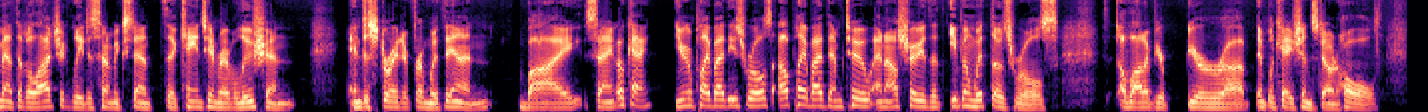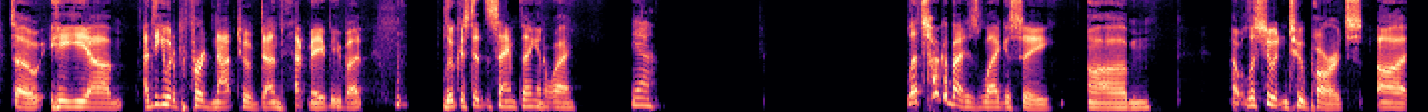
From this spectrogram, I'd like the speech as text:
methodologically to some extent the Keynesian revolution and destroyed it from within by saying, okay, you're going to play by these rules. I'll play by them too. And I'll show you that even with those rules, a lot of your, your uh, implications don't hold. So he, um, I think he would have preferred not to have done that maybe, but Lucas did the same thing in a way. Yeah. Let's talk about his legacy. Um, uh, let's do it in two parts. Uh,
